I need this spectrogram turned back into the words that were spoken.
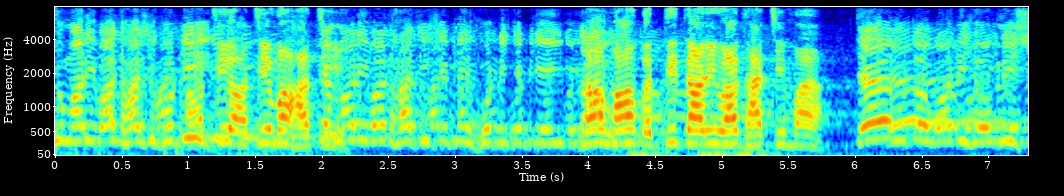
શું મારી વાત હાચી ખોટી? સાચી સાચી માં તે મારી વાત હાચી છે કે ખોટી છે કે એ ના માં બધી તારી વાત સાચી માં. તે હું તો ગોડી જોગણીશ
